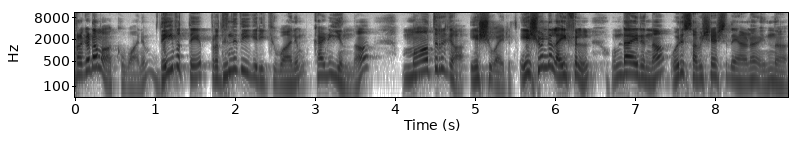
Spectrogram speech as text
പ്രകടമാക്കുവാനും ദൈവത്തെ പ്രതിനിധീകരിക്കുവാനും കഴിയുന്ന മാതൃക യേശുവായിരുന്നു. യേശുവിന്റെ ലൈഫിൽ ഉണ്ടായിരുന്ന ഒരു സവിശേഷതയാണ് ഇന്ന്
